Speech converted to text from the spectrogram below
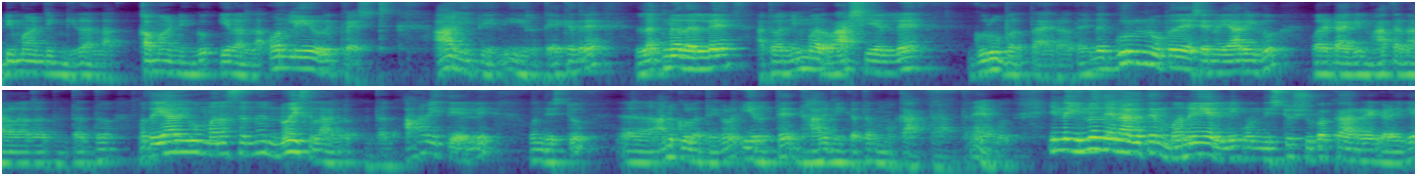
ಡಿಮಾಂಡಿಂಗ್ ಇರಲ್ಲ ಕಮಾಂಡಿಂಗು ಇರಲ್ಲ. ಓನ್ಲಿ ರಿಕ್ವೆಸ್ಟ್ ಆ ರೀತಿಯಲ್ಲಿ ಇರುತ್ತೆ. ಯಾಕೆಂದರೆ ಲಗ್ನದಲ್ಲೇ ಅಥವಾ ನಿಮ್ಮ ರಾಶಿಯಲ್ಲೇ ಗುರು ಬರ್ತಾ ಇರೋದ್ರಿಂದ ಗುರುವಿನ ಉಪದೇಶನ ಯಾರಿಗೂ? ಹೊರಟಾಗಿ ಮಾತನಾಡಲಾರದಂಥದ್ದು ಮತ್ತು ಯಾರಿಗೂ ಮನಸ್ಸನ್ನು ನೋಯಿಸಲಾಗದಂಥದ್ದು. ಆ ರೀತಿಯಲ್ಲಿ ಒಂದಿಷ್ಟು ಅನುಕೂಲತೆಗಳು ಇರುತ್ತೆ ಧಾರ್ಮಿಕತೆ ಮುಖಾಂತರ ಅಂತಲೇ ಹೇಳ್ಬೋದು. ಇನ್ನು ಇನ್ನೊಂದೇನಾಗುತ್ತೆ ಮನೆಯಲ್ಲಿ ಒಂದಿಷ್ಟು ಶುಭ ಕಾರ್ಯಗಳಿಗೆ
